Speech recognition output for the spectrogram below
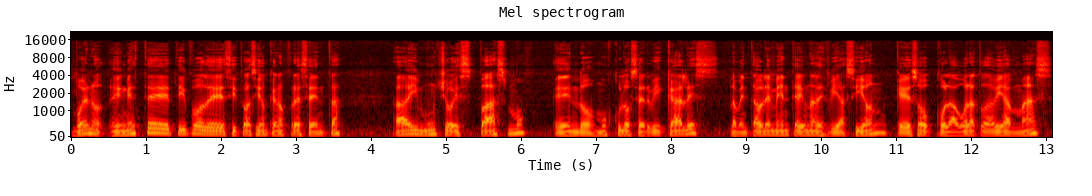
Bueno, en este tipo de situación que nos presenta, hay mucho espasmo en los músculos cervicales. Lamentablemente hay una desviación que eso colabora todavía más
